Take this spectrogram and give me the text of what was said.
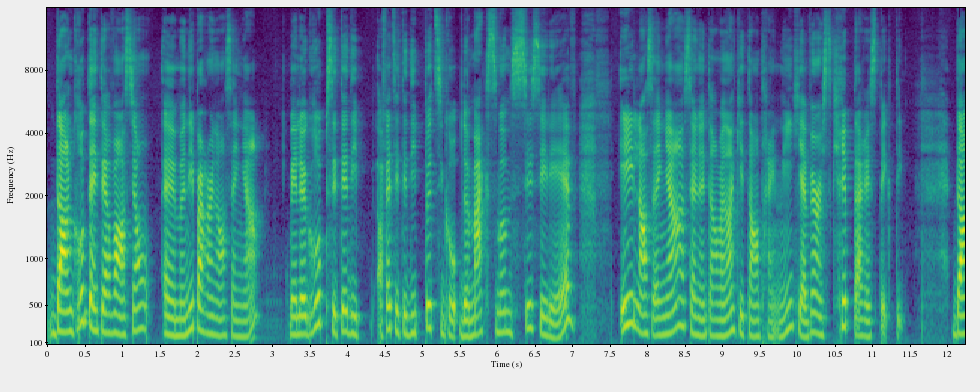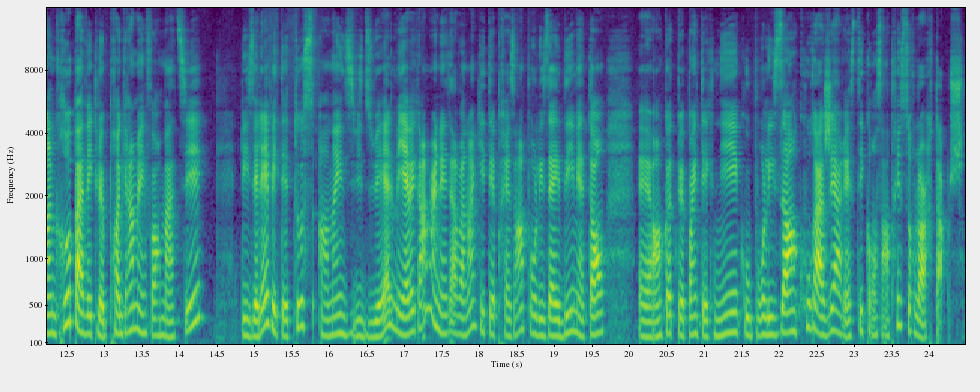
Dans le groupe d'intervention euh, mené par un enseignant, mais ben, le groupe, c'était des, en fait, c'était des petits groupes de maximum six élèves. Et l'enseignant, c'est un intervenant qui est entraîné, qui avait un script à respecter. Dans le groupe avec le programme informatique, les élèves étaient tous en individuel, mais il y avait quand même un intervenant qui était présent pour les aider, mettons, euh, en cas de pépin technique ou pour les encourager à rester concentrés sur leurs tâches.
